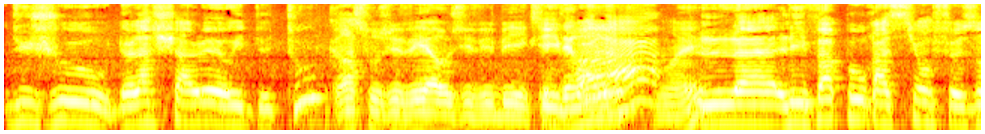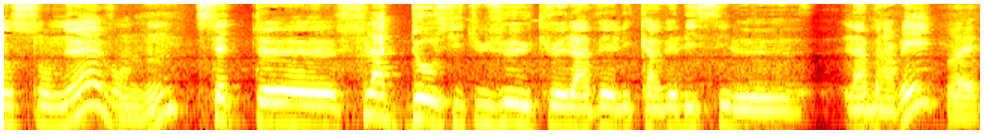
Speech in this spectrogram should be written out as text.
du jour, de la chaleur et de tout. Grâce aux UVA, aux UVB, etc. Et voilà, Ouais. l'évaporation faisant son œuvre, Mhm. cette euh, flaque d'eau, si tu veux, que l'avait, qu'avait laissé le, la marée, Ouais.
